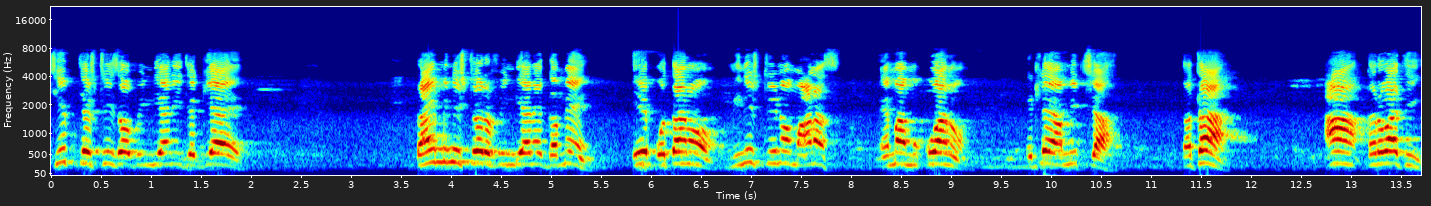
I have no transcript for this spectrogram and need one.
ચીફ જસ્ટિસ ઓફ ઇન્ડિયાની જગ્યાએ પ્રાઇમ મિનિસ્ટર ઓફ ઇન્ડિયાને ગમે એ પોતાનો મિનિસ્ટ્રીનો માણસ એમાં મૂકવાનો. એટલે અમિત શાહ તથા આ કરવાથી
